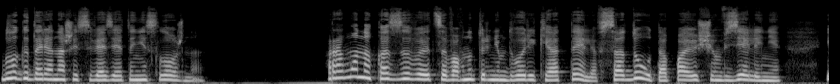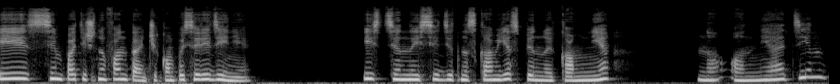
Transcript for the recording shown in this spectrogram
Благодаря нашей связи это несложно. Рамон оказывается во внутреннем дворике отеля, в саду, утопающем в зелени, и с симпатичным фонтанчиком посередине. Истинный сидит на скамье спиной ко мне, но он не один.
